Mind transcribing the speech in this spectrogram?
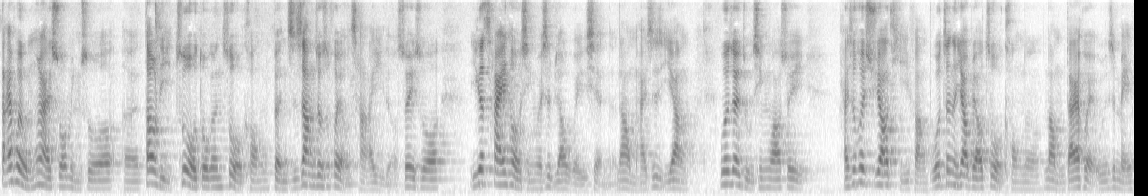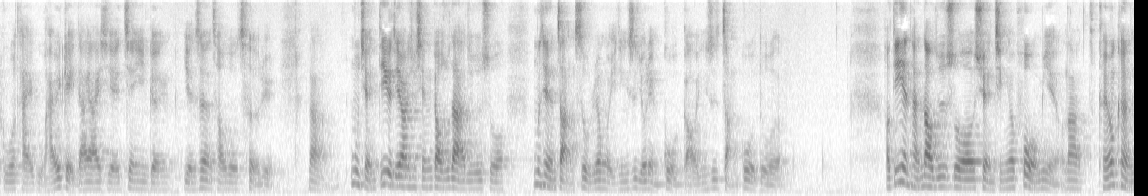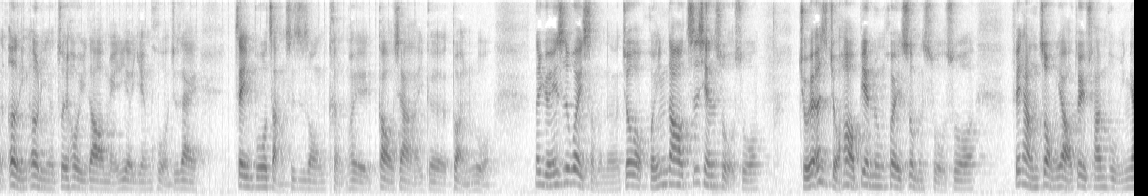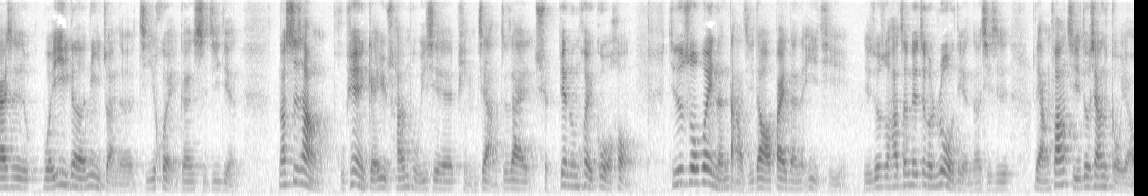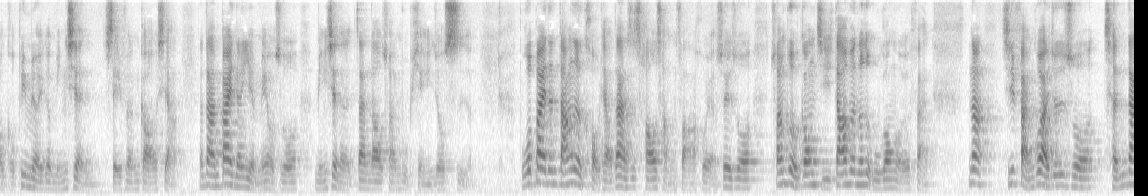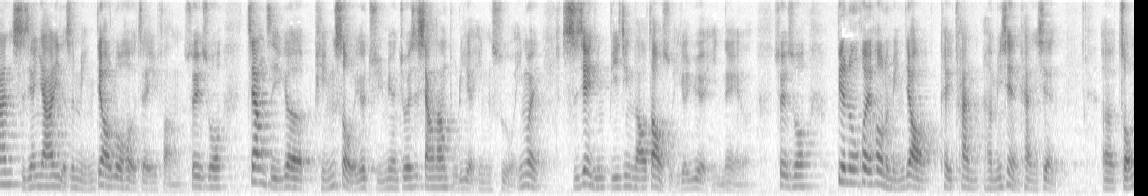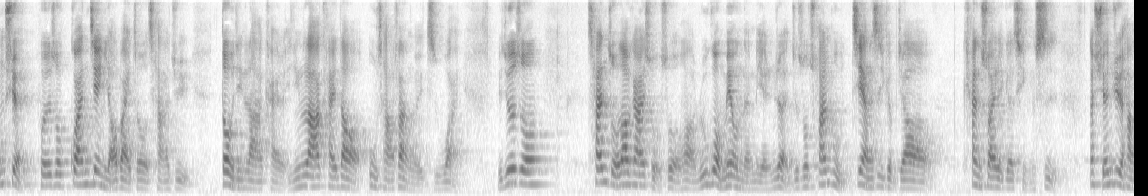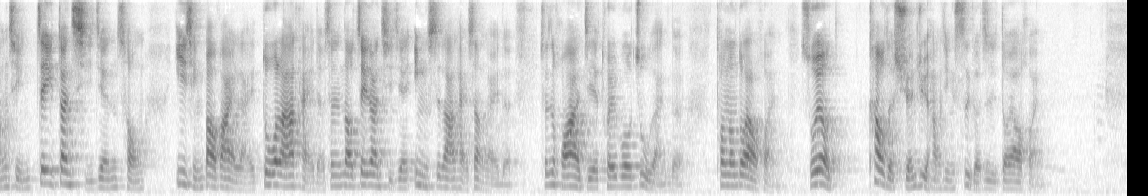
待会我们会来说明说，呃，到底做多跟做空本质上就是会有差异的，所以说一个猜头行为是比较危险的。那我们还是一样温水煮青蛙，所以还是会需要提防。不过真的要不要做空呢？那我们待会无论是美股或台股，还会给大家一些建议跟衍生的操作策略。那目前第一个阶段就先告诉大家，就是说目前的涨势，我认为已经是有点过高，已经是涨过多了。好，第一点谈到就是说选情的破灭，那很有可能二零二零的最后一道美丽的烟火就在这一波涨势之中可能会告下一个段落。那原因是为什么呢？就回应到之前所说，九月二十九号辩论会是我们所说非常重要，对川普应该是唯一一个逆转的机会跟时机点。那市场普遍也给予川普一些评价，就在选辩论会过后。其实说未能打击到拜登的议题，也就是说，他针对这个弱点呢，其实两方其实都像是狗咬狗，并没有一个明显谁分高下。那当然，拜登也没有说明显的占到川普便宜就是了。不过，拜登当日口条当然是超常发挥啊，所以说川普的攻击大部分都是无功而返。那其实反过来就是说，承担时间压力的是民调落后的这一方，所以说这样子一个平手的一个局面就会是相当不利的因素，因为时间已经逼近到倒数一个月以内了。所以说，辩论会后的民调可以看很明显看见，呃，总选或者说关键摇摆州的差距都已经拉开了，已经拉开到误差范围之外。也就是说，参酌到刚才所说的话，如果没有能连任，就是说川普既然是一个比较看衰的一个情势，那选举行情这一段期间从疫情爆发以来多拉抬的，甚至到这段期间硬是拉抬上来的，甚至华尔街推波助澜的，通通都要还所有。靠着选举行情四个字都要还，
